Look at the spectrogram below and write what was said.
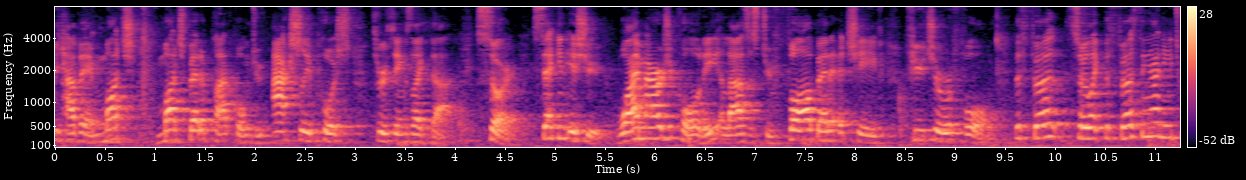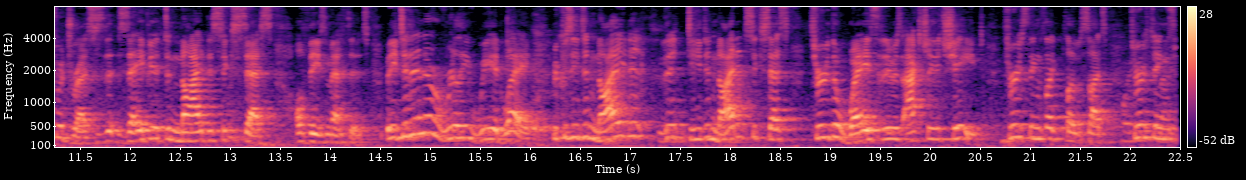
we have a much, much better platform to actually push through things like that. So, second issue why marriage equality allows us to far better achieve future reform. The first, so, like, the first thing I need to address is that Xavier denied the success of these methods, but he did it in a really weird way because he denied it he denied its success through the ways that it was actually achieved, through things like plebiscites, through things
